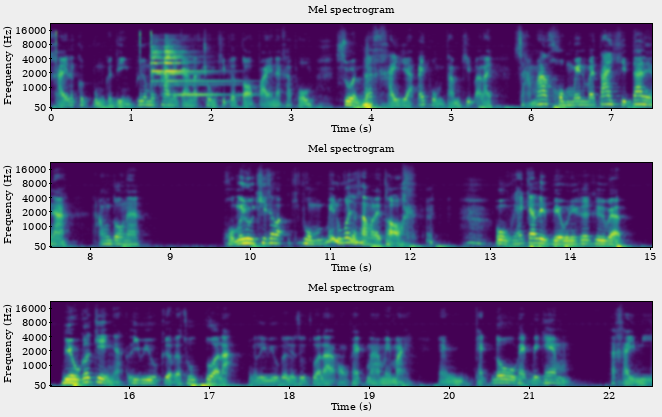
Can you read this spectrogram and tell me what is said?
ไครต์และกดปุ่มกระดิ่ง เพื่อไม่พลาดในการรับชมคลิปต่อๆไปนะครับผม ส่วนถ้าใครอยากให้ผมทำคลิปอะไร สามารถคอมเมนต์ไว้ใต้คลิปได้เลยนะ เอาตรงนะ ผมไม่รู้คิดว่าผมไม่รู้ว่าจะทำอะไรต่อ โอ้แพ็กการเลตเบลนี่ก็คือแบบ เบลก็เก่งอะรีวิวเกือบจะทุกตัวละรีวิวเกือบจะทุกตัวละของแพ็กมาใหม่ๆอย่างแพ็กโดแพ็กเบคแฮมถ้าใครมี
